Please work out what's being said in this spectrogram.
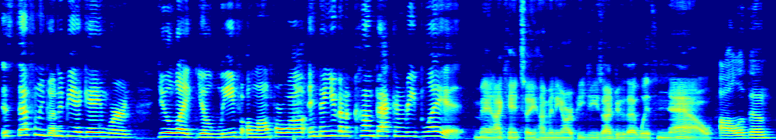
it's definitely going to be a game where you'll like you'll leave alone for a while, and then you're going to come back and replay it. Man, I can't tell you how many RPGs I do that with now. All of them.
